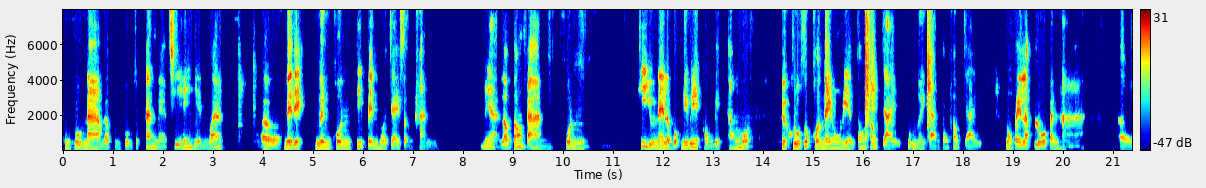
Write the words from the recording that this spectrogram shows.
คุณครูน้ำแล้วคุณครูทุกท่านเนี่ยชี้ให้เห็นว่าเอ่อในเด็กหนึ่งคนที่เป็นหัวใจสำคัญ เนี่ยเราต้องการคน ที่อยู่ในระบบนิเวศของเด็กทั้งหมด คือครูทุกคนในโรงเรียนต้องเข้าใจผู้อำนวยการต้องเข้าใจ ลงไปรับรู้ปัญหาเอ่อ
